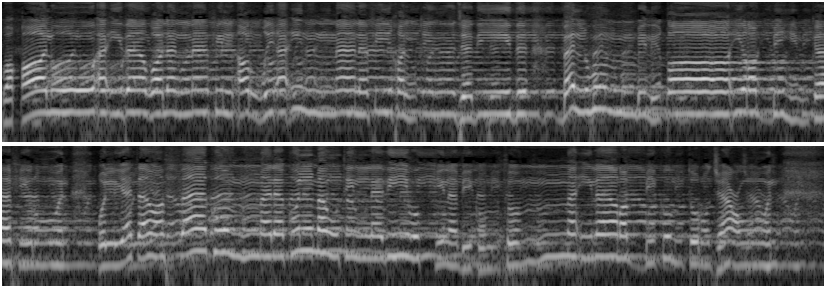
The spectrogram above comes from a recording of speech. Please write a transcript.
وقالوا أئذا غللنا في الأرض أئنا لفي خلق جديد بل هم بلقاء ربهم كافرون قل يتوفاكم ملك الموت الذي وكل بكم ثم إلى ربكم ترجعون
